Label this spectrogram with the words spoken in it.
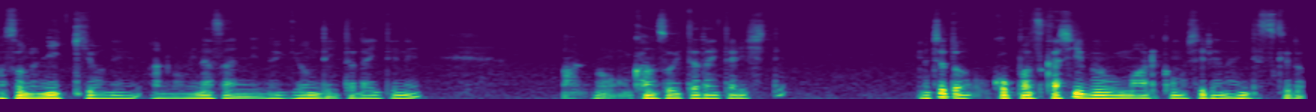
まあ、その日記をねあの皆さんに、ね、読んでいただいてねあの感想いただいたりして、まあ、ちょっとこっぱずかしい部分もあるかもしれないんですけど、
